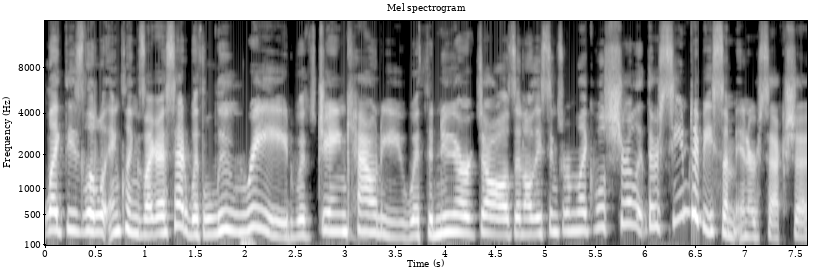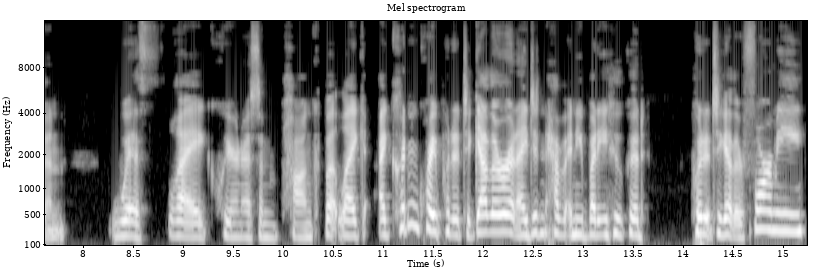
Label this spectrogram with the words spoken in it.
like these little inklings, like I said, with Lou Reed, with Jane County, with the New York Dolls, and all these things where I'm like, well, surely there seemed to be some intersection with like queerness and punk, but like I couldn't quite put it together and I didn't have anybody who could put it together for me.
